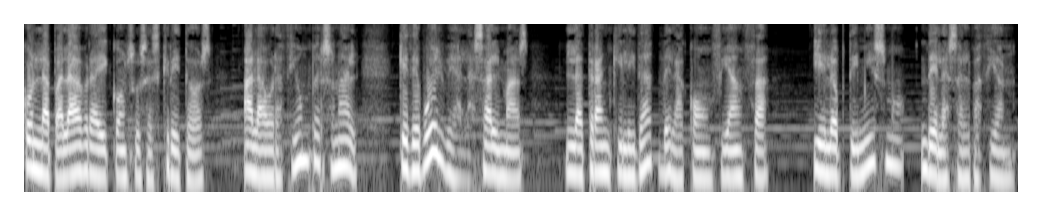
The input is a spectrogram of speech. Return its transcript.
con la palabra y con sus escritos, a la oración personal que devuelve a las almas la tranquilidad de la confianza y el optimismo de la salvación.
